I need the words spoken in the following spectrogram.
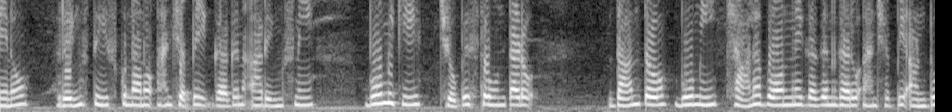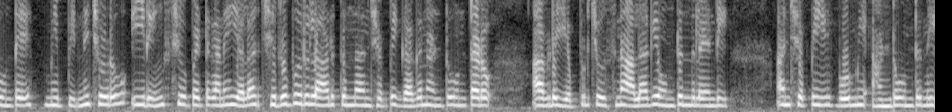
నేను రింగ్స్ తీసుకున్నాను అని చెప్పి గగన్ ఆ రింగ్స్ని భూమికి చూపిస్తూ ఉంటాడు. దాంతో భూమి చాలా బాగున్నాయి గగన్ గారు అని చెప్పి అంటూ ఉంటే మీ పిన్ని చూడు ఈ రింగ్స్ చూపెట్టగానే ఎలా చిరుబురులు అని చెప్పి గగన్ అంటూ ఉంటాడు. ఆవిడ ఎప్పుడు చూసినా అలాగే ఉంటుందిలేండి అని చెప్పి భూమి అంటూ ఉంటుంది.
